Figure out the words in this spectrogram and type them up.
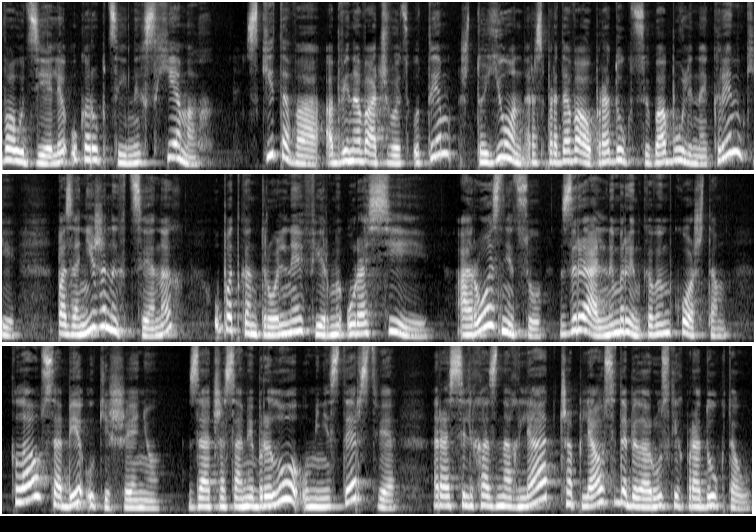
ва ўдзеле ў карупцыйных схемах. Скітава абвінавачваюць у тым, што ён распрадаваў прадукцыю бабулінай крынкі па заніжаных цэнах у падкантрольныя фірмы ў рассіі, а розніцу з рэальным рынкавым коштам клаў сабе ў кішэню. За часамі брыло ў міністэрстве рассельхазнагляд чапляўся да беларускіх прадуктаў,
